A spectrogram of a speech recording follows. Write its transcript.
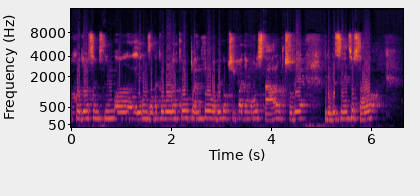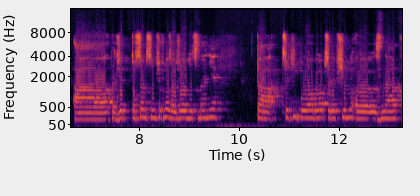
chodil jsem s ním eh, jenom za takovou lehkou plentou, abych ho případně mohl stáhnout k sobě, kdyby se něco stalo. A takže to jsem s ním všechno zažil, nicméně ta třetí poloha byla především uh, znát,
